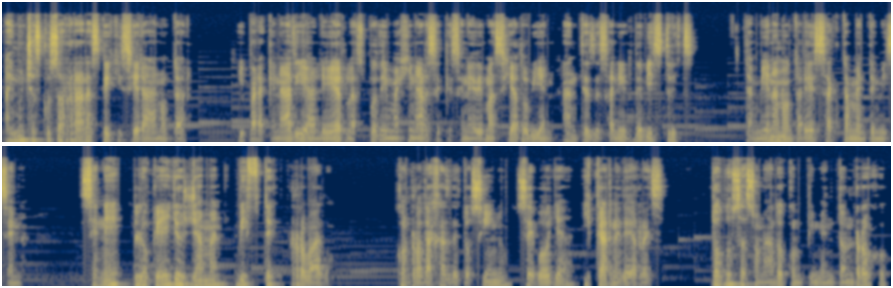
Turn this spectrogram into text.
Hay muchas cosas raras que quisiera anotar, y para que nadie al leerlas pueda imaginarse que cené demasiado bien antes de salir de Bistritz, también anotaré exactamente mi cena. Cené lo que ellos llaman biftec robado, con rodajas de tocino, cebolla y carne de res, todo sazonado con pimentón rojo,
